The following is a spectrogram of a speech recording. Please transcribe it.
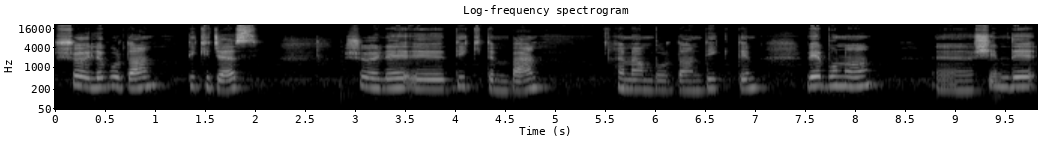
şöyle buradan dikeceğiz. Şöyle e, diktim ben. Hemen buradan diktim ve bunu e, şimdi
